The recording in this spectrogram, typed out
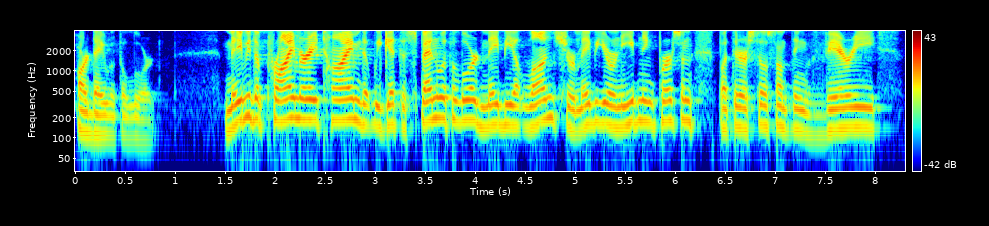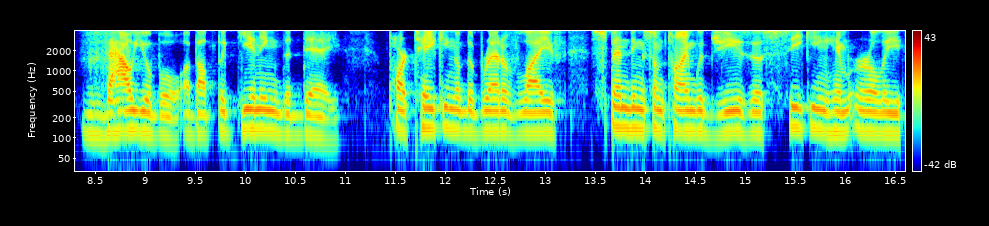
our day with the Lord? Maybe the primary time that we get to spend with the Lord, maybe at lunch, or maybe you're an evening person, but there is still something very valuable about beginning the day partaking of the bread of life, spending some time with Jesus, seeking Him early,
